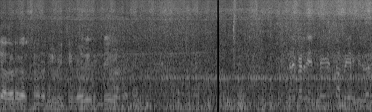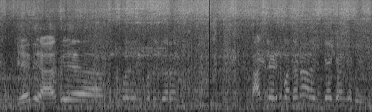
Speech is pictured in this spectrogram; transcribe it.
கட்டாச்சு அதோட கஸ்டமர் அடி போயிடுச்சு. வேறு ரெண்டே பேர் தானே. எது? அது முப்பது முப்பத்தஞ்சு வரை வந்து லாஸ்ட்டில் எடுத்து பார்த்தோன்னா அது கணக்கில் போயிடுது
